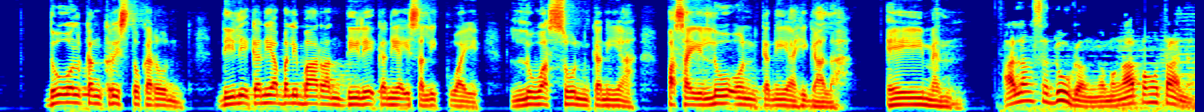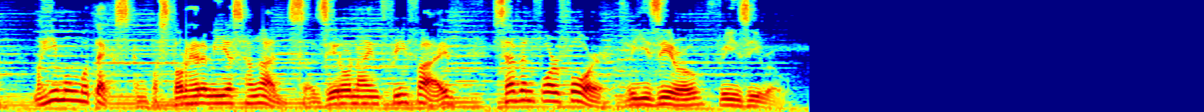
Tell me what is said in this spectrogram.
Duol kang Kristo karon. Dili kaniya balibaran, dili kaniya isalikway. Luwason kaniya, pasayloon kaniya higala. Amen. Alang sa dugang nga mga pangutana, mahimong mo text kang Pastor Jeremias hangad sa 0935 744 3030.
